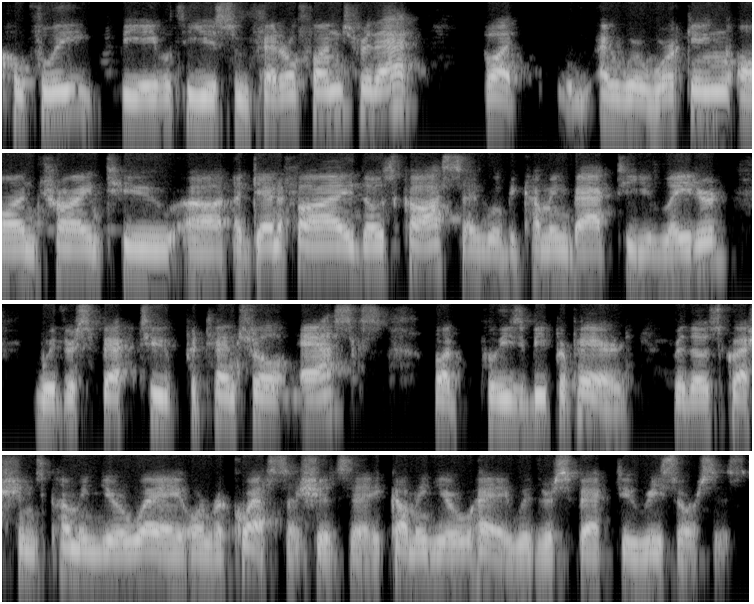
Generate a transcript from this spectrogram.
hopefully be able to use some federal funds for that. But and we're working on trying to uh, identify those costs, and we'll be coming back to you later with respect to potential asks. But please be prepared for those questions coming your way, or requests, I should say, coming your way with respect to resources.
